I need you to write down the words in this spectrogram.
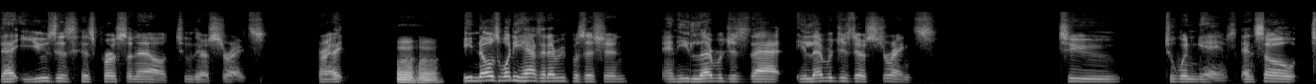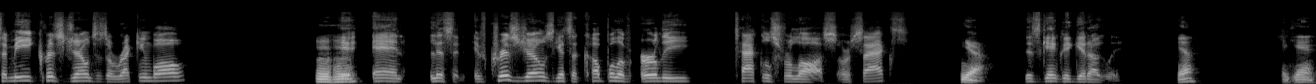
that uses his personnel to their strengths, right? Mhm. He knows what he has at every position and he leverages that he leverages their strengths to to win games. And so to me, Chris Jones is a wrecking ball. Mhm. It- and listen, if Chris Jones gets a couple of early tackles for loss or sacks, Yeah. this game could get ugly. Yeah, it can.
